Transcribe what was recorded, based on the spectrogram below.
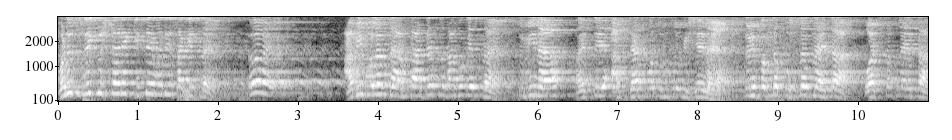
म्हणून श्रीकृष्णाने गीतेमध्ये सांगितलंय आम्ही बोलत नाही आमचा अध्यात्म सांगू घेत नाही. तुम्ही ना ते अध्यात्म तुमचा विषय नाही. तुम्ही फक्त पुस्तक नाही येता व्हॉट्सअपला येता.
